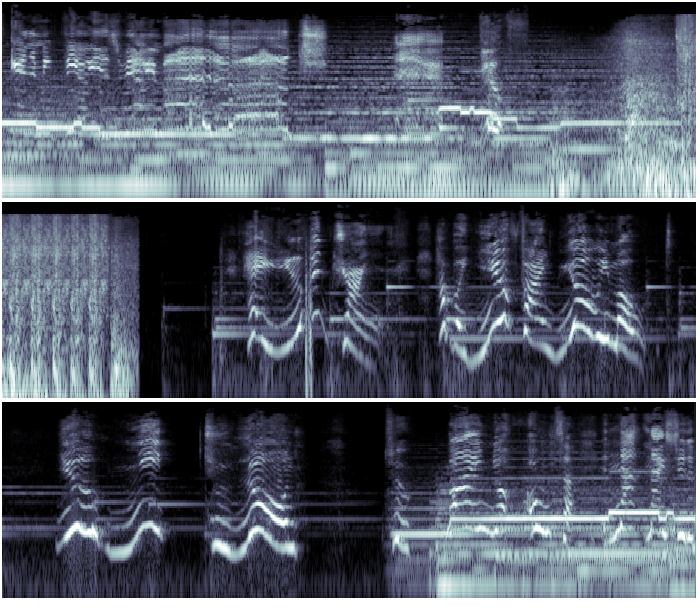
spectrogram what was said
Gonna furious very much. Poof. Hey, you big giant. How about you find your remote? You need to learn to find your own stuff. It's not nice to the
